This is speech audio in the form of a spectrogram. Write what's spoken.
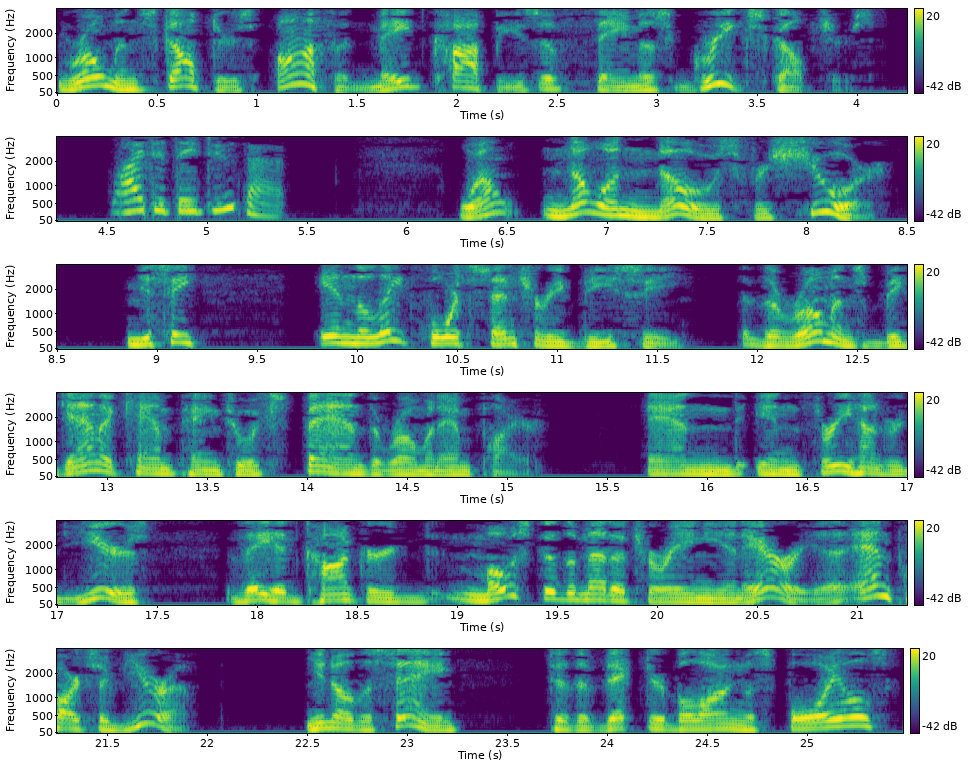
Roman sculptors often made copies of famous Greek sculptures. Why did they do that? Well, no one knows for sure. You see, in the late 4th century BC, the Romans began a campaign to expand the Roman Empire. And in 300 years, they had conquered most of the Mediterranean area and parts of Europe. You know the saying, to the victor belong the spoils?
